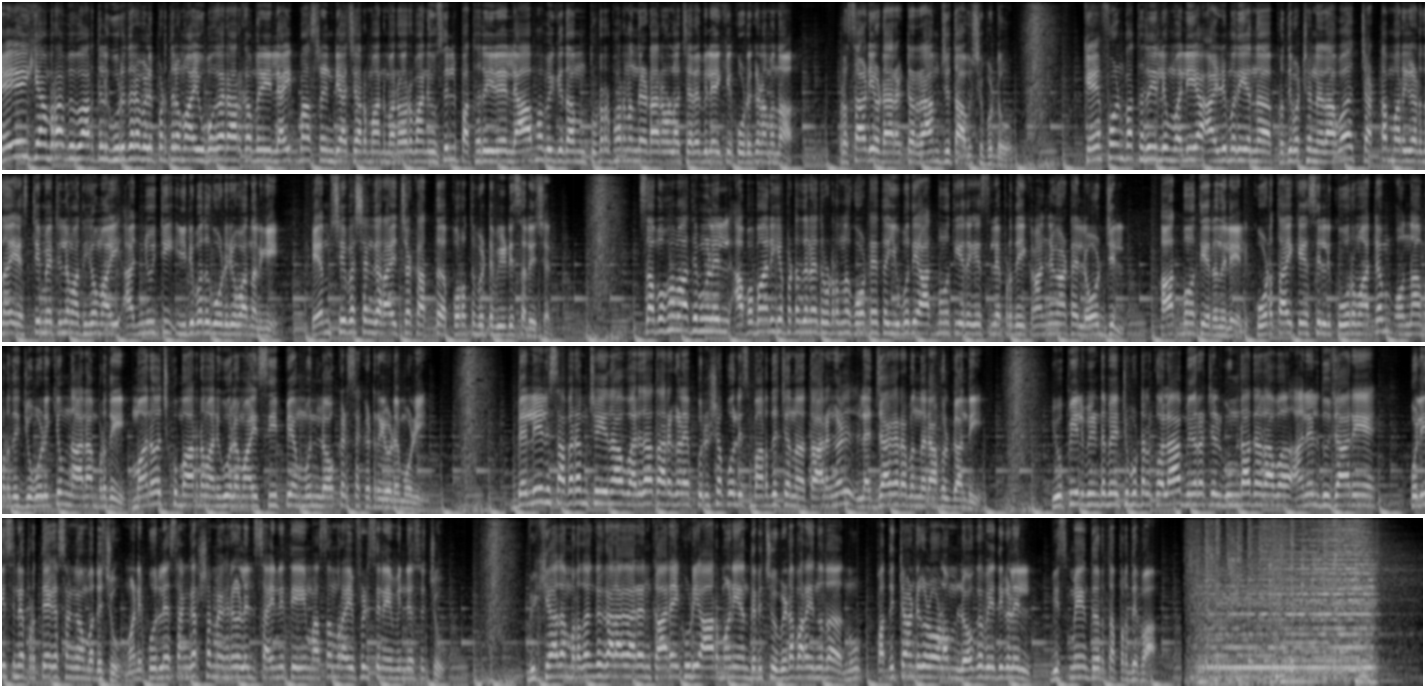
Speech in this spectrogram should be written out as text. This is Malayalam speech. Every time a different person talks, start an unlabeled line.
എ ഐ ക്യാമറ വിവാദത്തിൽ ഗുരുതര വെളിപ്പെടുത്തലുമായി ഉപകരാർ company light master India chairman Manorama ന്യൂസിൽ പദ്ധതിയിലെ ലാഭവിഹിതം തുടർഭരണം നേടാനുള്ള ചെലവിലേക്ക് കൊടുക്കണമെന്ന് പ്രസാഡിയോ ഡയറക്ടർ രാംജിത്ത് ആവശ്യപ്പെട്ടു. കെ ഫോൺ പദ്ധതിയിലും വലിയ അഴിമതിയെന്ന് പ്രതിപക്ഷ നേതാവ് ചട്ടം മറികടന്ന് എസ്റ്റിമേറ്റിലും അധികമായി അഞ്ഞൂറ്റി ഇരുപത് കോടി രൂപ നൽകി. എം ശിവശങ്കർ അയച്ച കത്ത് പുറത്തുവിട്ട് വി ഡി സതീശൻ. സമൂഹമാധ്യമങ്ങളിൽ അപമാനിക്കപ്പെട്ടതിനെ തുടർന്ന് കോട്ടയത്ത് യുവതി ആത്മഹത്യ ചെയ്ത കേസിലെ പ്രതി കാഞ്ഞങ്ങാട്ടെ ലോഡ്ജിൽ ആത്മഹത്യയുടെ നിലയിൽ കൂടത്തായി കേസിൽ കൂറുമാറ്റം. ഒന്നാം പ്രതി ജോളിക്കും നാലാം പ്രതി മനോജ് കുമാറിനും അനുകൂലമായി സി മുൻ ലോക്കൽ സെക്രട്ടറിയുടെ മൊഴി. ഡൽഹിയിൽ സമരം ചെയ്യുന്ന വനിതാ താരങ്ങളെ പുരുഷ പോലീസ് മർദ്ദിച്ചെന്ന് താരങ്ങൾ ലജ്ജാകരമെന്ന് രാഹുൽ ഗാന്ധി. യു പിയിൽ വീണ്ടും ഏറ്റുമുട്ടൽ കൊല. മീററ്റിൽ ഗുണ്ടാ നേതാവ് അനിൽ ദുജാരയെ പോലീസിന്റെ പ്രത്യേക സംഘം വധിച്ചു. മണിപ്പൂരിലെ സംഘർഷ മേഖലകളിൽ സൈന്യത്തെയും അസം റൈഫിൾസിനെയും വിന്യസിച്ചു. വിഖ്യാത മൃദംഗ കലാകാരൻ കാരേക്കുടി ആർ മണി അന്തരിച്ചു. വിട പറയുന്നത് പതിറ്റാണ്ടുകളോളം ലോകവേദികളിൽ വിസ്മയം തീർത്ത പ്രതിഭ.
